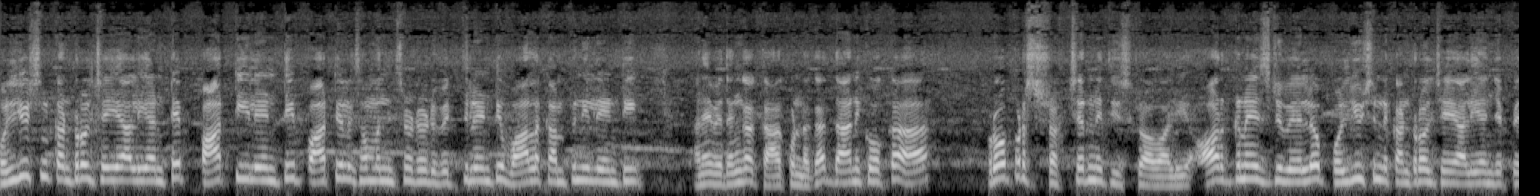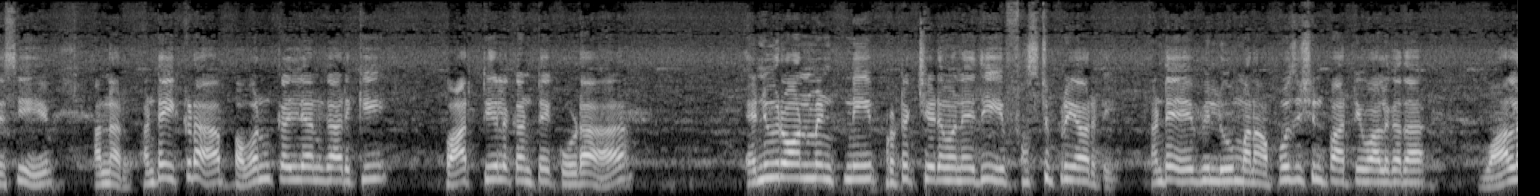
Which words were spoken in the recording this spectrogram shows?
పొల్యూషన్ కంట్రోల్ చేయాలి అంటే పార్టీలు ఏంటి పార్టీలకు సంబంధించినటువంటి వ్యక్తులు ఏంటి వాళ్ళ కంపెనీలు ఏంటి అనే విధంగా కాకుండా దానికి ఒక ప్రాపర్ స్ట్రక్చర్ని తీసుకురావాలి. ఆర్గనైజ్డ్ వేలో పొల్యూషన్ని కంట్రోల్ చేయాలి అని చెప్పేసి అన్నారు. అంటే ఇక్కడ పవన్ కళ్యాణ్ గారికి పార్టీల కంటే కూడా ఎన్విరాన్మెంట్ని ప్రొటెక్ట్ చేయడం అనేది ఫస్ట్ ప్రియారిటీ. అంటే వీళ్ళు మన అపోజిషన్ పార్టీ వాళ్ళు కదా వాళ్ళ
